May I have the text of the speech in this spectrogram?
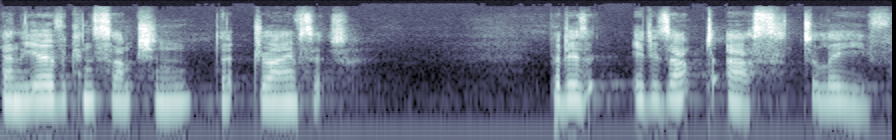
and the overconsumption that drives it. But it is up to us to leave.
